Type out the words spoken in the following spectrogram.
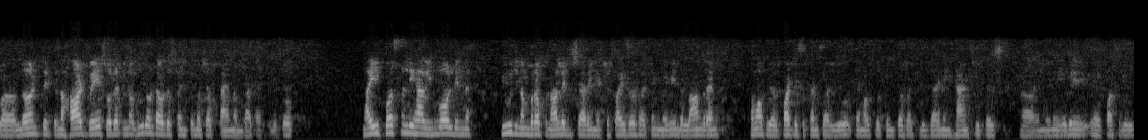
uh, learned it in a hard way so that you know we don't have to spend too much of time on that actually. So I personally have involved in a huge number of knowledge sharing exercises. I think maybe in the long run, some of your participants or you can also think of actually joining hands with us uh, in any, every uh, possible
